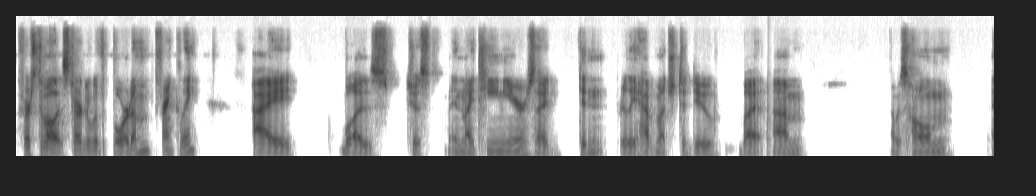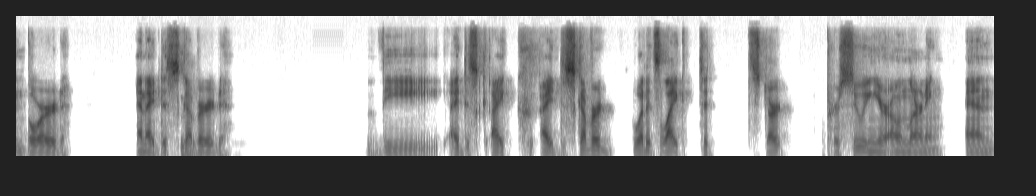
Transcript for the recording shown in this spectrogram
first of all, it started with boredom, frankly. I was just in my teen years, I didn't really have much to do, but um, I was home and bored, and I discovered the I dis- I I discovered what it's like to start pursuing your own learning, and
